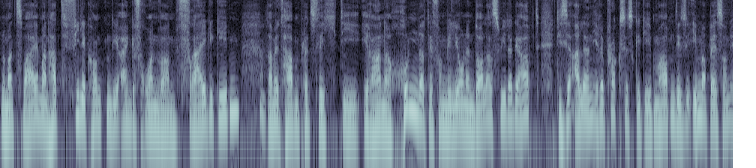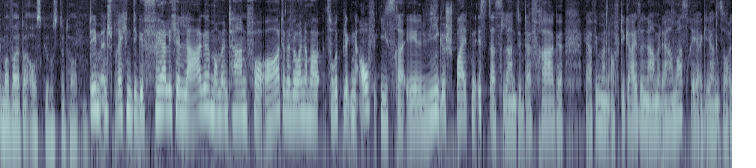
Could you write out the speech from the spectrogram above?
Nummer zwei, man hat viele Konten, die eingefroren waren, freigegeben. Damit haben plötzlich die Iraner Hunderte von Millionen Dollars wieder gehabt, die sie alle an ihre Proxys gegeben haben, die sie immer besser und immer weiter ausgerüstet haben. Dementsprechend die gefährliche Lage momentan vor Ort. Aber wir wollen noch mal zurückblicken auf Israel. Wie gespalten ist das Land in der Frage, ja, wie man auf die Geiselnahme der Hamas reagieren soll?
